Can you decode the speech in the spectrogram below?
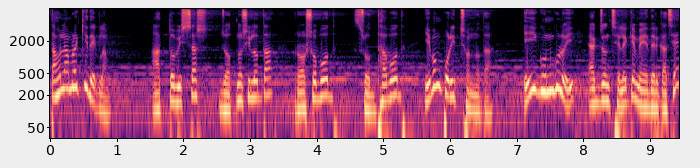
তাহলে আমরা কি দেখলাম? আত্মবিশ্বাস, যত্নশীলতা, রসবোধ, শ্রদ্ধাবোধ এবং পরিচ্ছন্নতা। এই গুণগুলোই একজন ছেলেকে মেয়েদের কাছে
